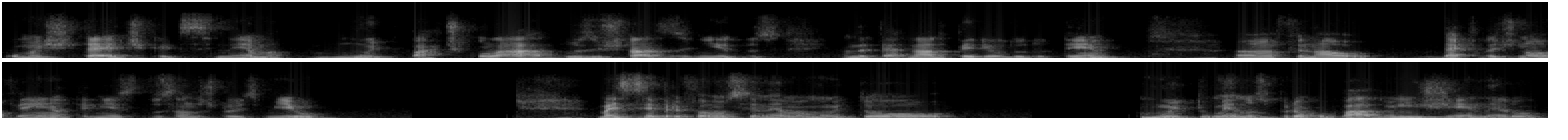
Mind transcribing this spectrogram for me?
uma estética de cinema muito particular dos Estados Unidos, em um determinado período do tempo, uh, final década de 90, início dos anos 2000, mas sempre foi um cinema muito muito menos preocupado em gênero,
